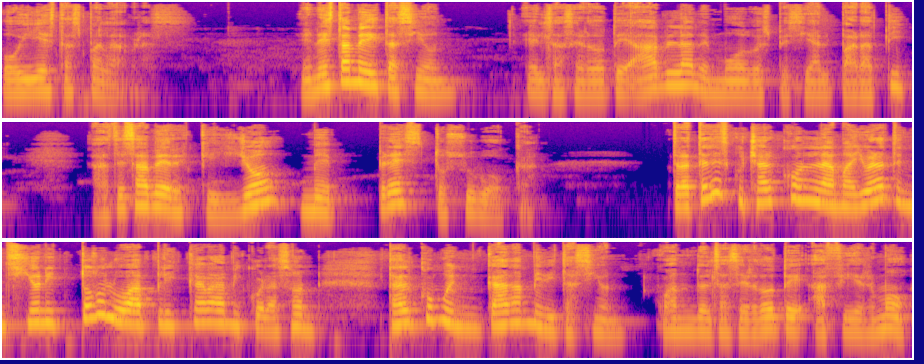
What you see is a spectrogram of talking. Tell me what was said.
oí estas palabras. En esta meditación, el sacerdote habla de modo especial para ti. Has de saber que yo me presto su boca Traté de escuchar con la mayor atención y todo lo aplicaba a mi corazón, tal como en cada meditación, cuando el sacerdote afirmó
